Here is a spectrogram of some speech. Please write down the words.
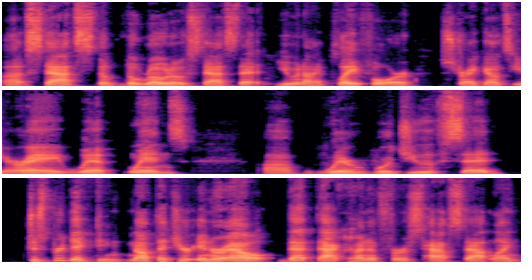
uh, stats, the, the roto stats that you and I play for, strikeouts, ERA, whip, wins, uh, where would you have said, just predicting, not that you're in or out, that that kind of first half stat line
